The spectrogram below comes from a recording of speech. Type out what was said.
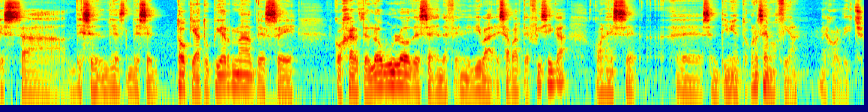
esa, de ese toque a tu pierna, de ese cogerte el lóbulo, de ese, en definitiva, esa parte física, con ese eh, sentimiento, con esa emoción, mejor dicho.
